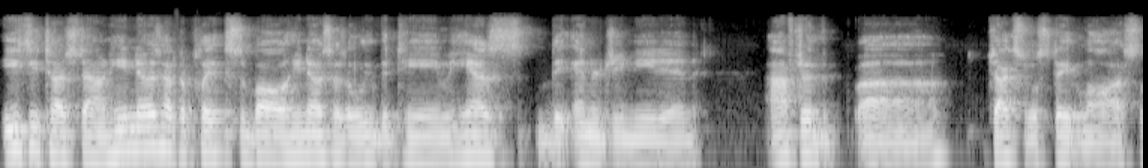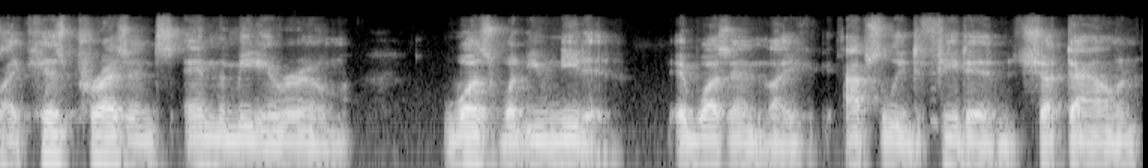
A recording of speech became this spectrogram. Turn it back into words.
Easy touchdown. He knows how to place the ball. He knows how to lead the team. He has the energy needed. After the uh, Jacksonville State lost, like his presence in the media room was what you needed. It wasn't like absolutely defeated, shut down.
